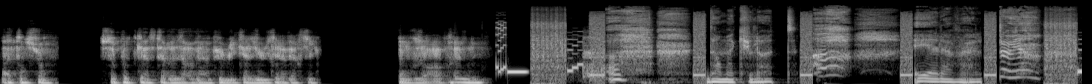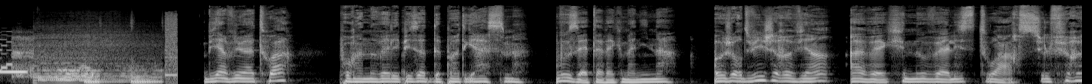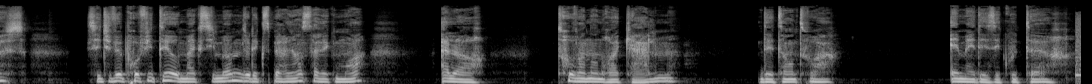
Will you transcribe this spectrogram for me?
Attention, ce podcast est réservé à un public adulte et averti. On vous aura prévenu. dans ma culotte. Et elle avale. Je viens Bienvenue à toi pour un nouvel épisode de Podgasme. Vous êtes avec Manina. Aujourd'hui, je reviens avec une nouvelle histoire sulfureuse. Si tu veux profiter au maximum de l'expérience avec moi, alors trouve un endroit calme, détends-toi et mets des écouteurs.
